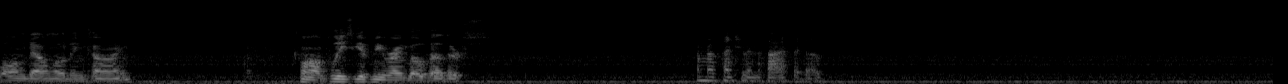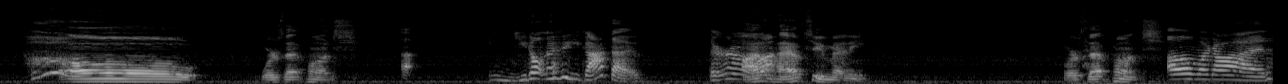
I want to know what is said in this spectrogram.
Long downloading time. Come on, please give me rainbow feathers. I'm to punch you in the thigh if it does. Oh, where's that punch? Uh, you don't know who you got, though. There are I lot. don't have too many. Where's that punch? Oh my god.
